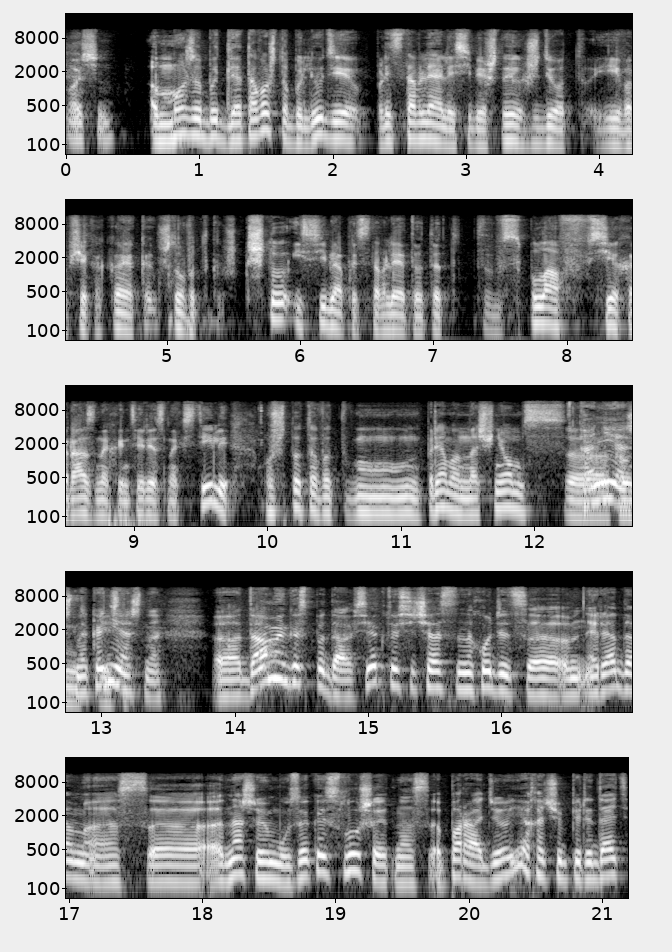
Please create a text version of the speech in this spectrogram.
Очень. Может быть, для того, чтобы люди представляли себе, что их ждет, и вообще какая, что, вот, что из себя представляет вот этот сплав всех разных интересных стилей, может, что-то вот прямо начнем с... Э, конечно, конечно. Э, дамы и господа, все, кто сейчас находится рядом э, с нашей музыкой, слушает нас по радио, я хочу передать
